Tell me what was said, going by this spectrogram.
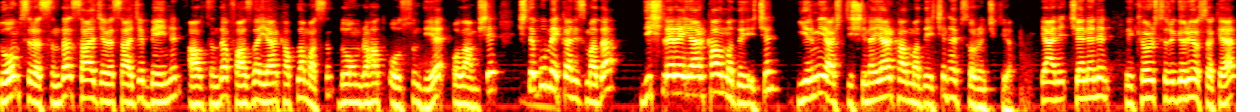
doğum sırasında sadece ve sadece beynin altında fazla yer kaplamasın, doğum rahat olsun diye olan bir şey. İşte bu mekanizmada dişlere yer kalmadığı için 20 yaş dişine yer kalmadığı için hep sorun çıkıyor. Yani çenenin cursor'ı görüyorsak eğer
